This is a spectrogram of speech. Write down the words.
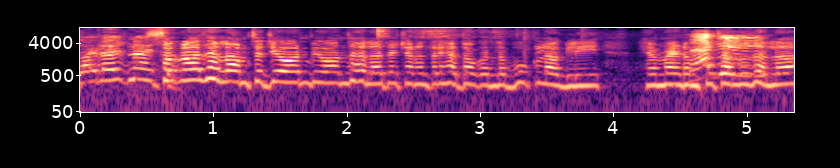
गरज नाही सगळं झालं आमचं जेवण बिवण झालं. त्याच्यानंतर ह्या दोघांना भूक लागली. ह्या मॅडमचं चालू झालं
